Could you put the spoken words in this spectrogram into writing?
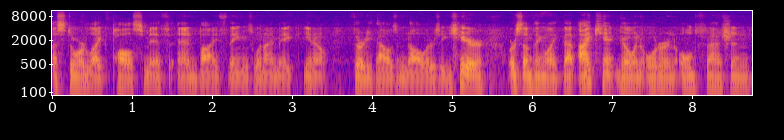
a store like paul smith and buy things when i make you know $30000 a year or something like that. I can't go and order an old fashioned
